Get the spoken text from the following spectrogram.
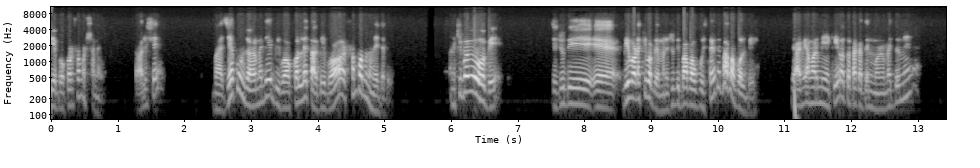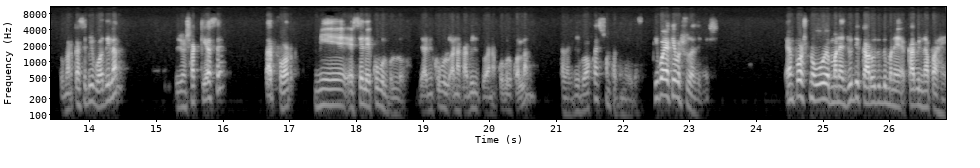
বিবাহ করার সমস্যা নেই। তাহলে সে বা যে কোনো জায়গার মধ্যে বিবাহ করলে তার বিবাহ সম্পাদন হয়ে যাবে। মানে কীভাবে হবে? যে যদি বিবাহটা কীভাবে? মানে যদি বাবা উপস্থিত থাকে বাবা বলবে যে, আমি আমার মেয়েকে অত টাকা দিন মনের মাধ্যমে, তোমার কাছে বিবাহ দিলাম, দুজন সাক্ষী আছে। তারপর মেয়ে ছেলে কবুল বলল যে, আমি কবুল, আনা কাবিল, তো আনা কবুল করলাম, তাহলে বিবাহ কাজ সম্পাদন হয়ে গেছে। বিবাহ একেবারে সোজা জিনিস। এমন প্রশ্ন, ও মানে যদি কারও যদি মানে কাবিল না পাহে,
